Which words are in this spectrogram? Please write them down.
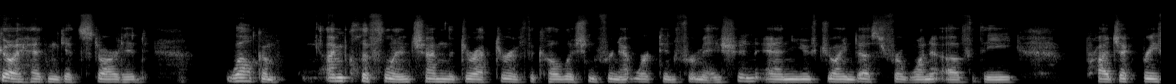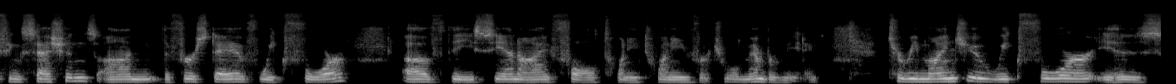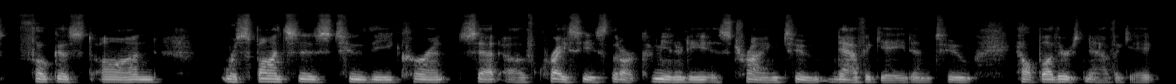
go ahead and get started. Welcome. I'm Cliff Lynch. I'm the director of the Coalition for Networked Information, and you've joined us for one of the project briefing sessions on the first day of week four of the CNI Fall 2020 virtual member meeting. To remind you, week four is focused on responses to the current set of crises that our community is trying to navigate and to help others navigate.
